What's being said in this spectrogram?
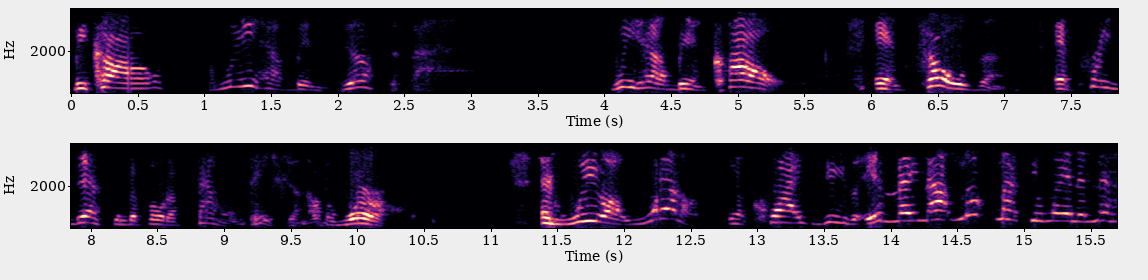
Because we have been justified. We have been called and chosen and predestined before the foundation of the world. And we are winners in Christ Jesus. It may not look like you're winning now.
